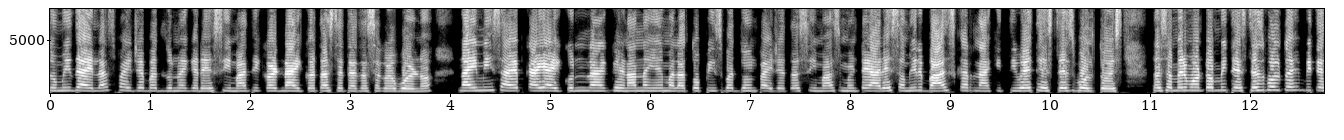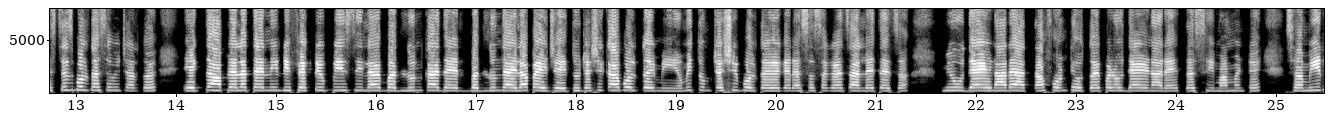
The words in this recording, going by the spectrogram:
तुम्ही द्यायलाच पाहिजे बदलून वगैरे. सीमा तिकडनं ऐकत असते त्याचं सगळं बोलणं. नाही मी साहेब काही ऐकून घेणार नाहीये. मला तो पीस बदलून पाहिजे. तर सीमाच म्हणते अरे समीर बास कर ना. किती वेळ तेच तेच बोलतोयस? तर समीर म्हणतो मी तेच तेच बोलतोय. मी तेच तेच बोलतोय असं विचारतोय. एक तर आपल्याला त्यांनी डिफेक्टिव्ह पीस दिला बदलून का द्याय बदलून द्यायला पाहिजे. तुझ्याशी का बोलतोय मी? मी तुमच्याशी बोलतोय वगैरे असं सगळं चाललंय त्याचं. मी उद्या येणार आहे आता फोन ठेवतोय पण उद्या येणार आहे. तर सीमा म्हणते समीर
